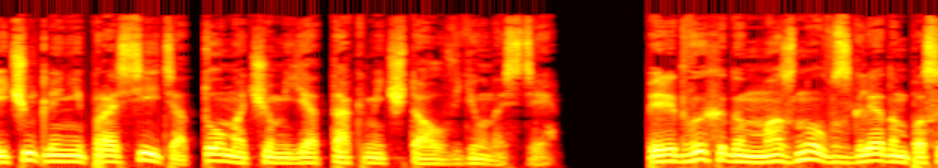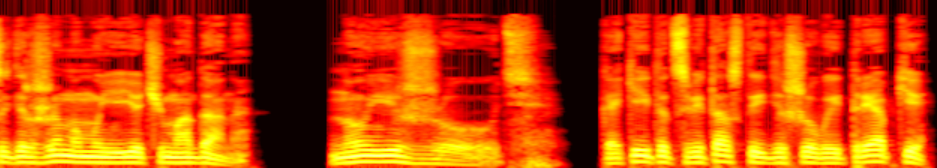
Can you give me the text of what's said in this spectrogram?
и чуть ли не просить о том, о чем я так мечтал в юности. Перед выходом мазнул взглядом по содержимому ее чемодана. Ну и жуть. Какие-то цветастые дешевые тряпки,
